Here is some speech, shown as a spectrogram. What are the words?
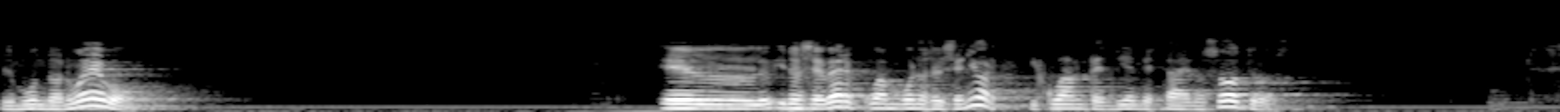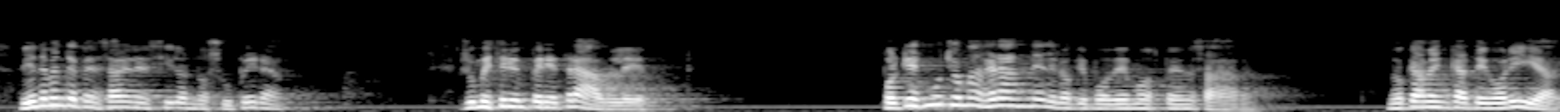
el mundo nuevo. y nos hace ver cuán bueno es el Señor y cuán pendiente está de nosotros. Evidentemente pensar en el cielo nos supera. Es un misterio impenetrable, porque es mucho más grande de lo que podemos pensar. No caben categorías.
